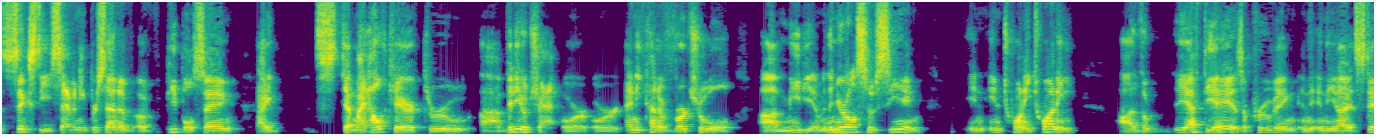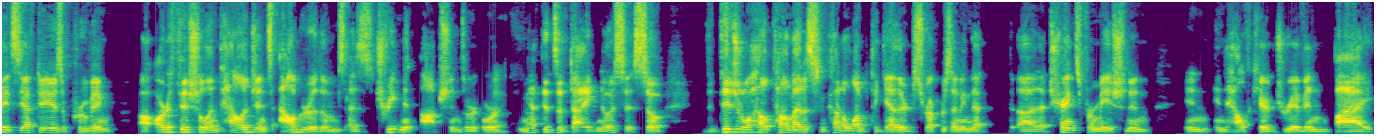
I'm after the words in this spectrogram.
60, 70% of, of people saying, I get my healthcare through uh, video chat or, or any kind of virtual uh, medium. And then you're also seeing in, in 2020, uh, the, the FDA is approving, in, in the United States, the FDA is approving uh, artificial intelligence algorithms as treatment options or, or methods of diagnosis. So the digital health telemedicine kind of lumped together, just representing that, uh, that transformation in, in, in healthcare driven by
